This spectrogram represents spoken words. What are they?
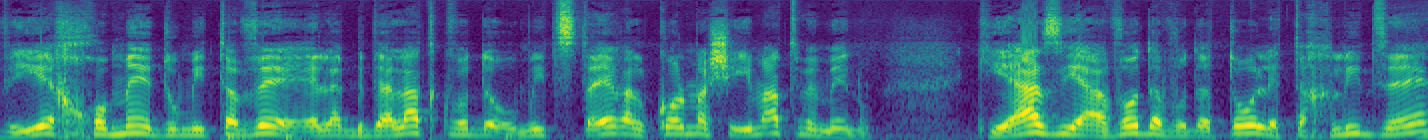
ויהיה חומד ומתהווה אל הגדלת כבודו, ומצטער על כל מה שימעט ממנו. כי אז יעבוד עבודתו לתכלית זה,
